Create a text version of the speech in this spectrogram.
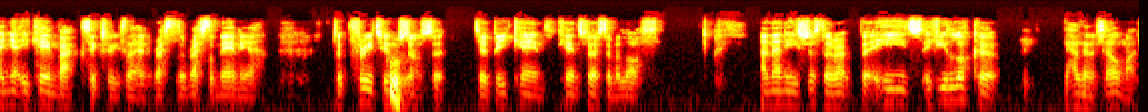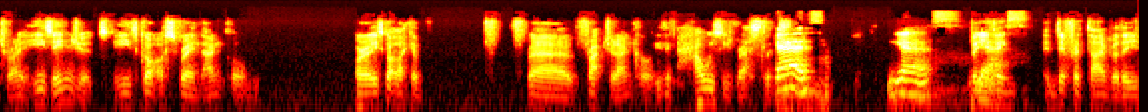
And yet he came back six weeks later, the rest of the WrestleMania. Took three tombstones to, to beat Kane, Kane's first ever loss. And then he's just a, but he's, if you look at the Hell in a Cell match, right? He's injured. He's got a sprained ankle, or he's got like a uh, fractured ankle. You think, how is he wrestling? Yes, yes. But yes. you think, a different time, brother, you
